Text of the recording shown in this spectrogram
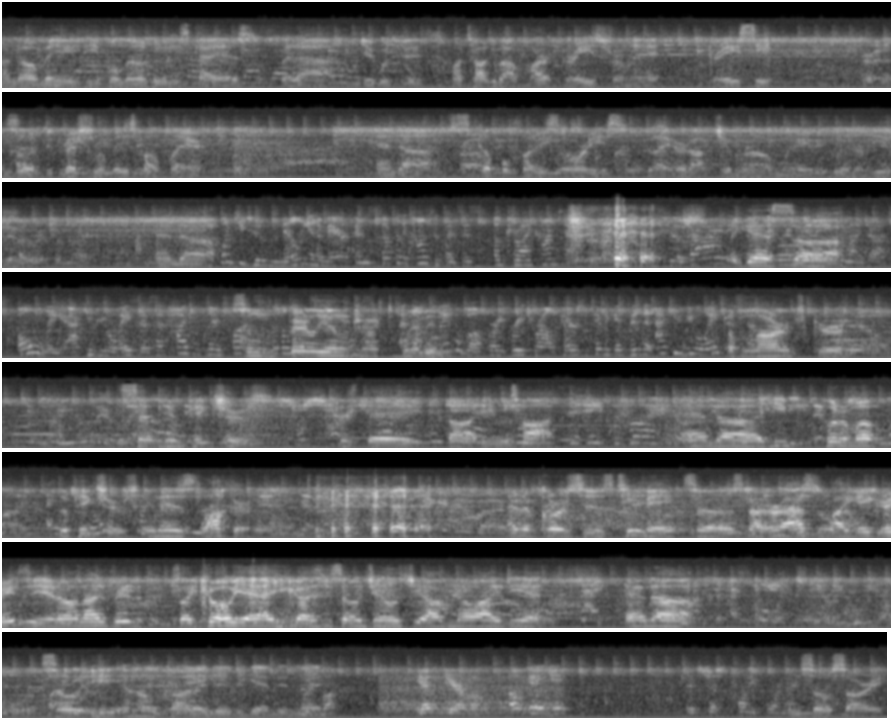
don't know if any people know who this guy is, but uh, Get what fits. I want to talk about Mark Grace for a minute. Gracie, he's a professional baseball player. And uh, just a couple funny stories that I heard off Jim Rome when he interviewed him. And uh, 22 million Americans suffer the consequences of dry contact. I guess uh, Only Acuvue Oasys has Hydraclear Plus. some fairly unattractive That's women unbelievable. For a free trial pair certificate, visit Acuvue Oasys. of large girth sent him pictures because they thought he was hot. And uh, he put them up, the pictures, in his locker. and of course, his teammates uh, start harassing him like, hey, crazy, you know, nice picture. It's like, oh yeah, you guys are so jealous, you have no idea. And uh, so he, oh god, I did it again, didn't I? Yes, Guillermo. Okay, Jim. It's just twenty-four I'm so sorry.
